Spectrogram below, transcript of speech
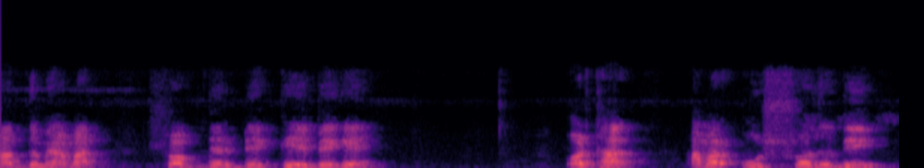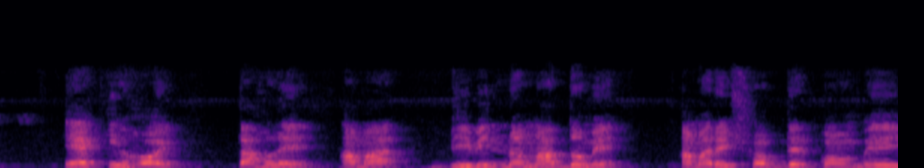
মাধ্যমে আমার শব্দের বেগে বেগে। অর্থাৎ আমার উৎস যদি একই হয়, তাহলে আমার বিভিন্ন মাধ্যমে আমার এই শব্দের কম, এই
